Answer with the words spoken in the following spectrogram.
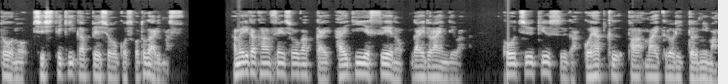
等の致死的合併症を起こすことがあります。アメリカ感染症学会 IDSA のガイドラインでは、高中級数が500パーマイクロリットル未満、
